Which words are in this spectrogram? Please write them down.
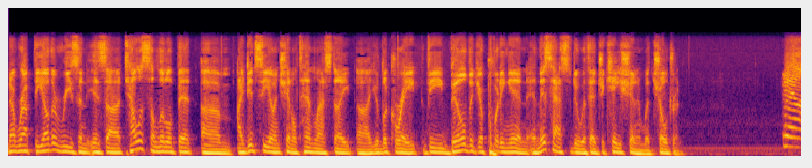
Now, Rep, the other reason is uh, tell us a little bit. Um, I did see you on Channel 10 last night. Uh, you look great. The bill that you're putting in, and this has to do with education and with children, Yeah,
